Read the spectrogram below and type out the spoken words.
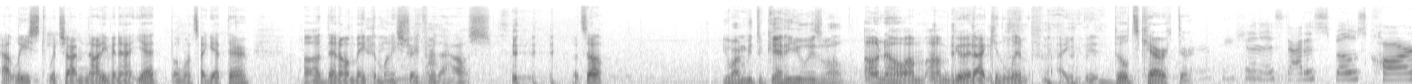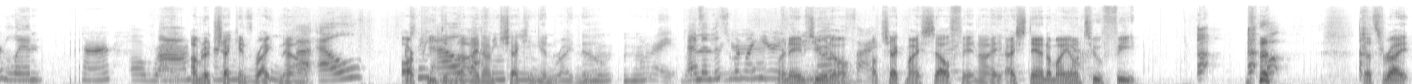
at least, which I'm not even at yet. But once I get there, uh, then I'll make the money you as straight for the house. What's up? You want me to carry you as well? Oh no, I'm I'm good. I can limp. I, it builds character. Patient is status exposed car land her. Oh, Um, right. I'm gonna check in right now. Uh, L. RP L, denied. I'm checking in right now. All right. And then this one right here. My name's Yuno. Yuno. I'll check myself in. I, I stand on my own two feet. That's right.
